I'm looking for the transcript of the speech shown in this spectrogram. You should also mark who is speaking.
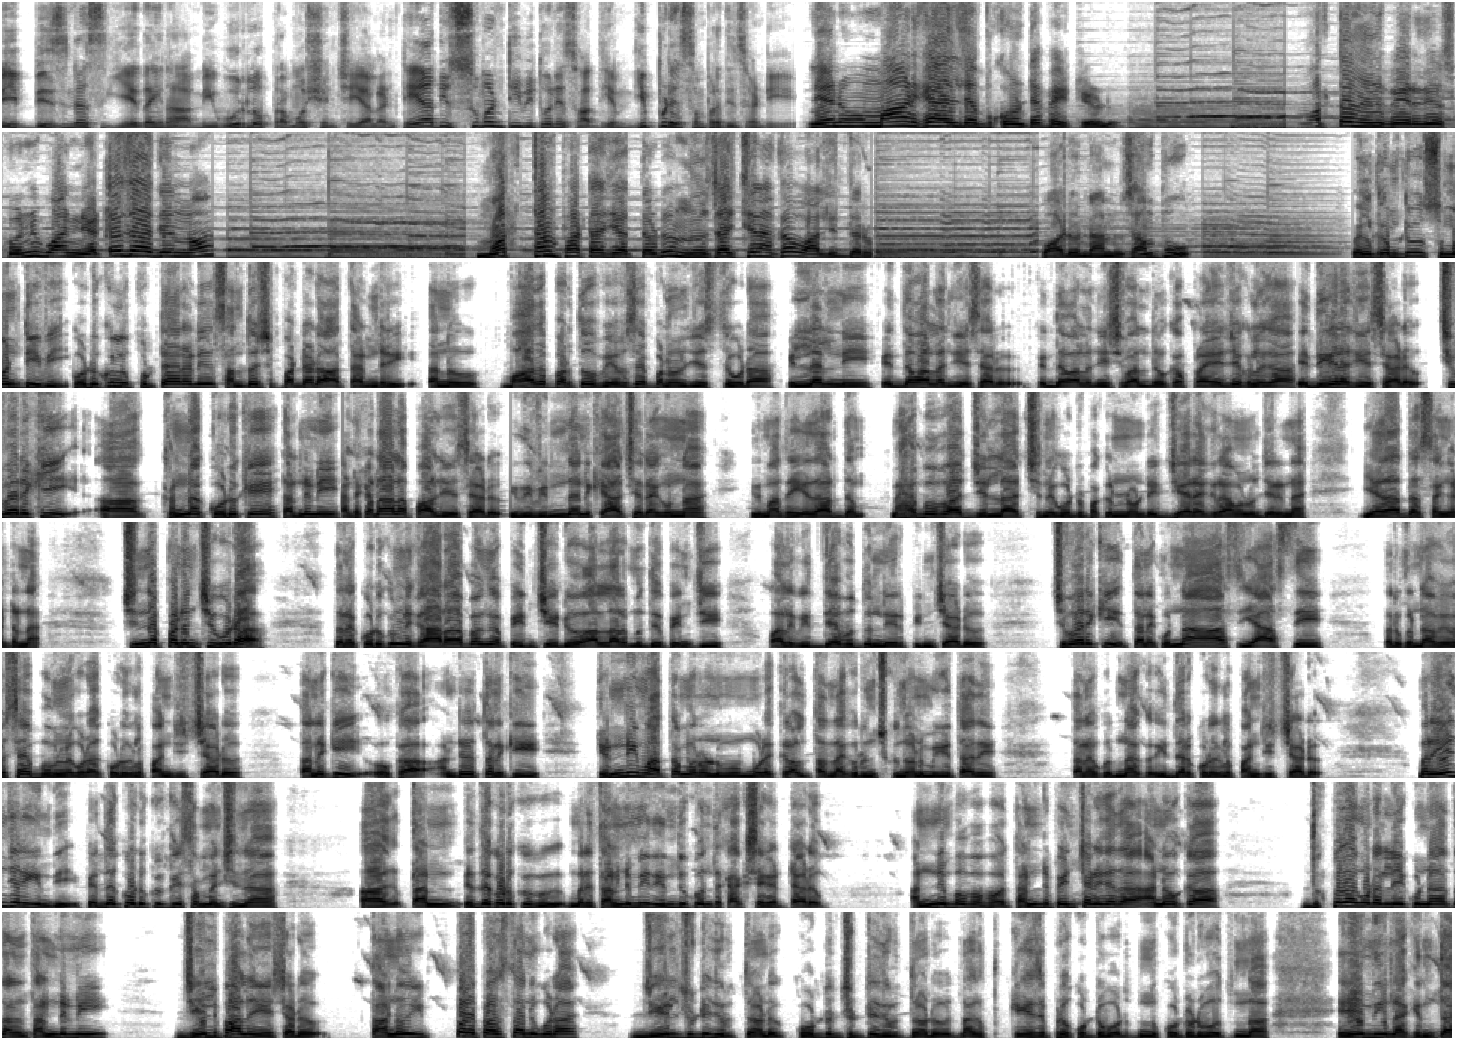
Speaker 1: మీ business ఏదైనా మీ ఊర్లో promotion చేయాలంటే అది సుమన్ టీవీతోనే సాధ్యం. ఇప్పుడే సంప్రదించండి.
Speaker 2: నేను మామిడికాయలు తెంపుకుంటే పెట్టిండు. మొత్తం వెనుక తీసుకొని వాడిని ఎట్ట చదివినో మొత్తం పట్టా చేస్తాడు. నువ్వు చచ్చినాక వాళ్ళిద్దరు. వాడు నన్ను చంపు.
Speaker 3: Welcome to Suman TV. కొడుకులు పుట్టారని సంతోషపడ్డాడు ఆ తండ్రి. తను బాధపడుతూ వ్యవసాయ పనులు చేస్తూ కూడా పిల్లల్ని పెద్దవాళ్ళని చేశారు పెద్దవాళ్ళని చేసి వాళ్ళని ఒక ప్రయోజకులుగా ఎదిగేలా చేశాడు. చివరికి ఆ కన్న కొడుకే తండ్రిని కటకడాల పాలు చేశాడు. ఇది వినడానికి ఆశ్చర్యంగా ఉన్న ఇది మాత్రం యథార్థం. మహబూబాద్ జిల్లా చిన్నగుట్టు పక్కన ఉండే జేర గ్రామంలో జరిగిన యథార్థ సంఘటన. చిన్నప్పటి నుంచి కూడా తన కొడుకుల్ని గారాభంగా పెంచాడు అల్లారు ముద్దు పెంచి వాళ్ళకి విద్యాబుద్ధులు నేర్పించాడు. చివరికి తనకున్న ఆస్తి ఆస్తి తనకున్న వ్యవసాయ భూములను కూడా కొడుకులు పంచిచ్చాడు తనకి ఒక అంటే తనకి తిండి మాత్రం రెండు మూడు ఎకరాలు తన దగ్గర ఉంచుకున్నాడు మిగతాది తనకున్న ఇద్దరు కొడుకులు పంచిచ్చాడు మరి ఏం జరిగింది? పెద్ద కొడుకుకి సంబంధించిన తన పెద్ద కొడుకు మరి తండ్రి మీద ఎందుకు కొంత కక్ష కట్టాడు? అన్ని తండ్రి పెంచాడు కదా అని ఒక దృక్పథం కూడా లేకుండా తన తండ్రిని జైలు పాలు చేశాడు తను ఇప్పటి ప్రస్తుతాన్ని కూడా జైలు చుట్టే తిరుగుతున్నాడు కోర్టు చుట్టే తిరుగుతున్నాడు. నాకు కేసు ఎప్పుడు కొట్టుబడుతుంది కొట్టుబోతుందా ఏంది నాకు ఇంత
